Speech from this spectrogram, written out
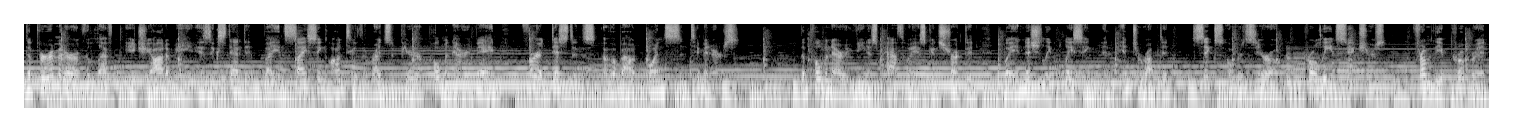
The perimeter of the left atriotomy is extended by incising onto the right superior pulmonary vein for a distance of about 1 centimeters. The pulmonary venous pathway is constructed by initially placing an interrupted 6 over 0 Prolene sutures from the appropriate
